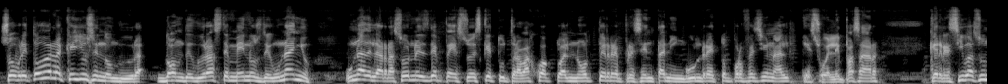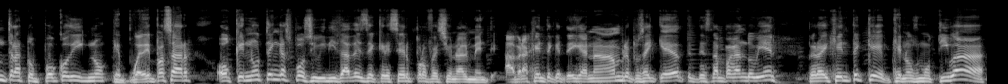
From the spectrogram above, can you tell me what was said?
sobre todo en aquellos en donde, dura- donde duraste menos de un año. Una de las razones de peso es que tu trabajo actual no te representa ningún reto profesional, que suele pasar, que recibas un trato poco digno, que puede pasar, o que no tengas posibilidades de crecer profesionalmente. Habrá gente que te diga, no, hombre, pues ahí quédate, te están pagando bien. Pero hay gente que, que nos motiva a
